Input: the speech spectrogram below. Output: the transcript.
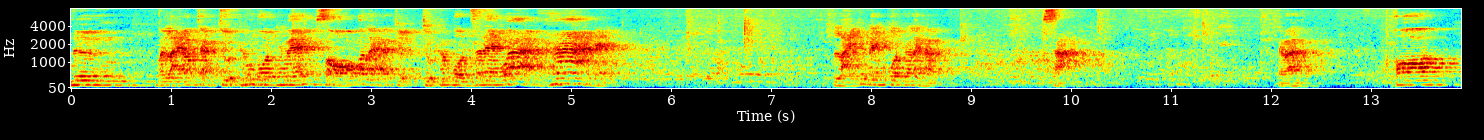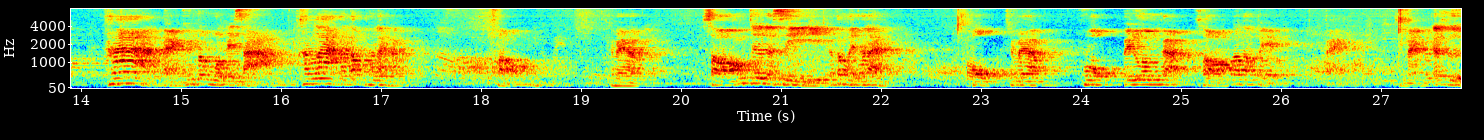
หนึ่งมันไหลออกจากจุดข้างบนใช่ไหมสองก็ไหลออกจากจุดจุดข้างบนแสดงว่าห้าเนี่ยไหลขึ้นไปข้างบนเท่าไหร่ครับสามใช่ป่ะพอห้าแบ่งขึ้นข้างบนเป็นสามข้างล่างก็ต้องเท่าไหร่ครับสอง ใช่ไหมครับสองเจอกับสี่ก็ต้องเป็นเท่าไหร่หกใช่ไหมครับหกไปรวมกับสองก็ต้องเป็นแปดใช่ไหมมันก็คือ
